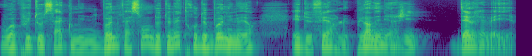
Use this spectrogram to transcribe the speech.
vois plutôt ça comme une bonne façon de te mettre de bonne humeur et de faire le plein d'énergie dès le réveil.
